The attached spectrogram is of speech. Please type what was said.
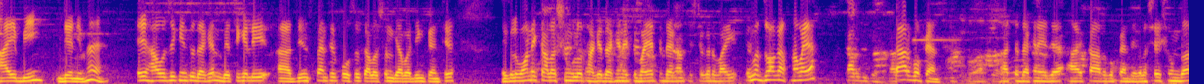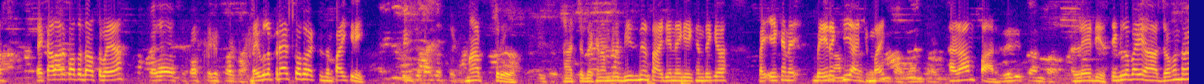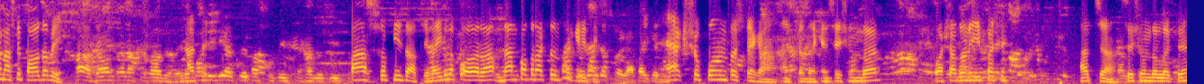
আইবি ডেনিম হ্যাঁ? এই হাউসে কিন্তু দেখেন বেসিক্যালি জিন্স প্যান্টের প্রচুর কালেকশন গ্যাবার্ডিং প্যান্টের এগুলো অনেক কালেকশনগুলো থাকে। দেখেন, একটু ভাইয়া একটু দেখানোর চেষ্টা করে। ভাই, এগুলো জগ আছে না ভাইয়া? কার্গো প্যান্ট আচ্ছা দেখেন এই যে কার্গো প্যান্ট এগুলো সেই সুন্দর। এই কালার কতটা আছে ভাইয়া? এগুলো প্রাইস কত রাখতেছেন? পাইকারি? মাত্র। আচ্ছা দেখেন আমাদের বিজনেস আইডিয়া নাকি এখান থেকে ভাই এখানে ভাই এটা কি আইটেম ভাই? রামপার। লেডিস এগুলো ভাই যখন তখন আসলে পাওয়া যাবে? হ্যাঁ আচ্ছা। পাঁচশো পিস আছে। ভাই এগুলো দাম কত রাখছেন পাইকারিতে একশো পঞ্চাশ টাকা। আচ্ছা দেখেন সেই সুন্দর। অসাধারণ এই পাশে। আচ্ছা সেই সুন্দর লাগছে।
